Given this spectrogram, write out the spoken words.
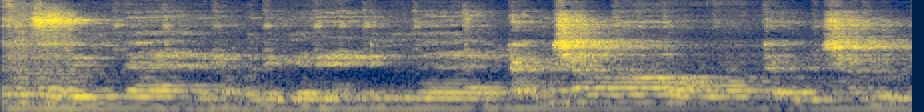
சொல்லிருந்த உனக்கு ரேட் இல்லை டென்ஷன் டென்ஷன்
